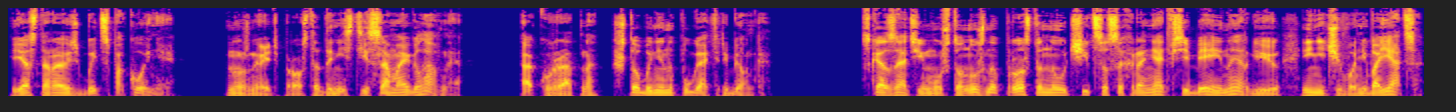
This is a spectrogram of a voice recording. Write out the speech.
я стараюсь быть спокойнее. Нужно ведь просто донести самое главное. Аккуратно, чтобы не напугать ребенка. Сказать ему, что нужно просто научиться сохранять в себе энергию и ничего не бояться.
